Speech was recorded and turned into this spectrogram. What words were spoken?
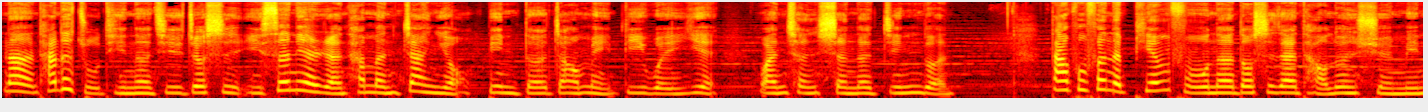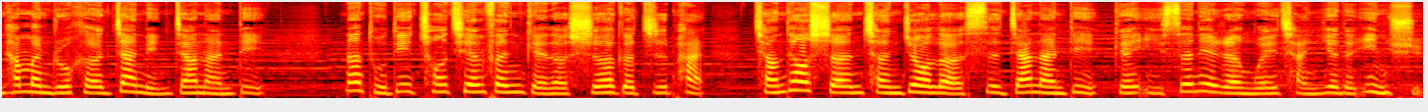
那它的主题呢，其实就是以色列人他们占有并得着美地为业，完成神的经纶。大部分的篇幅呢，都是在讨论选民他们如何占领迦南地。那土地抽签分给了十二个支派，强调神成就了赐迦南地给以色列人为产业的应许。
